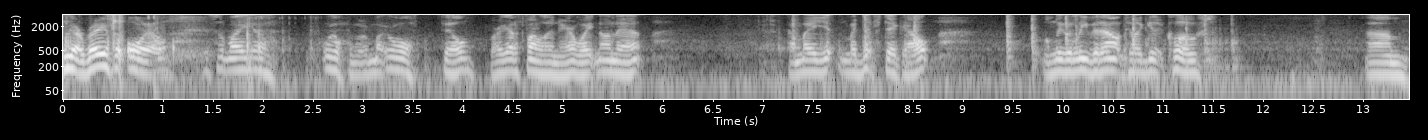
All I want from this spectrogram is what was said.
We are ready for oil. This is my uh, oil, my oil fill. Where I got a funnel in there, waiting on that. I may get my dipstick out. I'm going to leave it out until I get it close. Um,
